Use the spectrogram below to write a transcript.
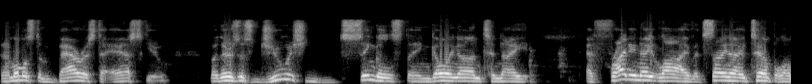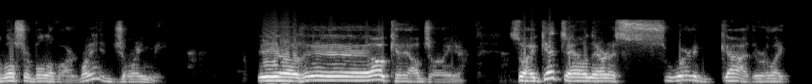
and I'm almost embarrassed to ask you, but there's this Jewish singles thing going on tonight at Friday Night Live at Sinai Temple on Wilshire Boulevard. Why don't you join me? He goes, "Eh, okay, I'll join you. So I get down there, and I swear to God, there were like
